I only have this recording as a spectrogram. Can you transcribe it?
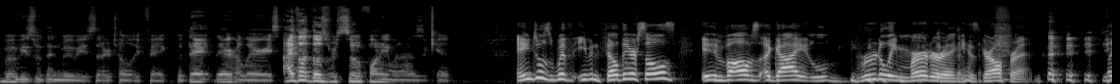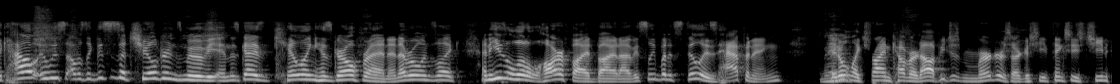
movies within movies that are totally fake, but they they're hilarious. I thought those were so funny when I was a kid. Angels with even filthier souls involves a guy brutally murdering his girlfriend. Like how it was, I was like, this is a children's movie, and this guy's killing his girlfriend, and everyone's like, and he's a little horrified by it, obviously, but it still is happening. They don't like try and cover it up. He just murders her because she thinks she's cheating.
